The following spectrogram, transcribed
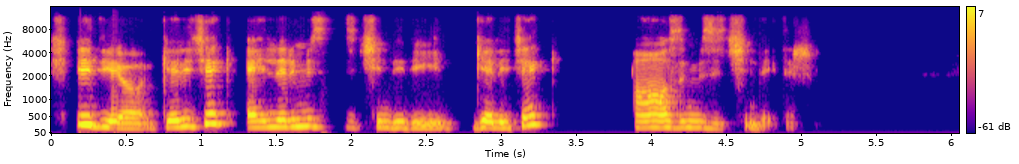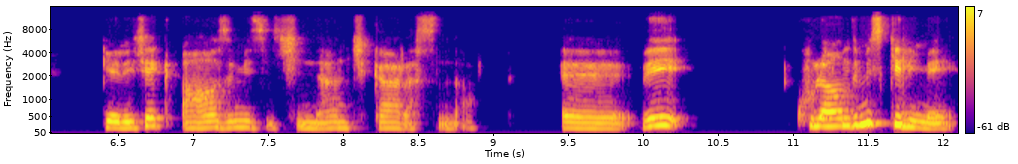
Şey diyor, gelecek ellerimiz içinde değil, gelecek ağzımız içindedir. Gelecek ağzımız içinden çıkar aslında. Ee, ve kullandığımız kelime,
